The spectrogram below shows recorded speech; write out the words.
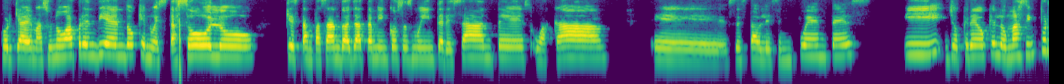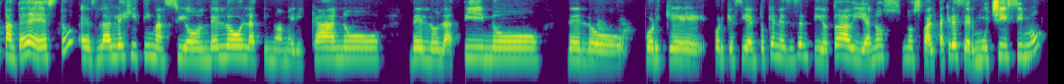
porque además uno va aprendiendo que no está solo, que están pasando allá también cosas muy interesantes o acá, eh, se establecen puentes. Y yo creo que lo más importante de esto es la legitimación de lo latinoamericano, de lo latino, de lo porque, porque siento que en ese sentido todavía nos, nos falta crecer muchísimo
